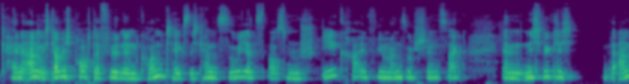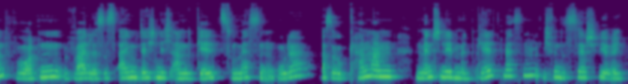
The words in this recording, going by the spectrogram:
keine Ahnung. Ich glaube, ich brauche dafür einen Kontext. Ich kann das so jetzt aus dem Stegreif, wie man so schön sagt, ähm, nicht wirklich beantworten, weil es ist eigentlich nicht an Geld zu messen, oder? Also kann man ein Menschenleben mit Geld messen? Ich finde es sehr schwierig.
